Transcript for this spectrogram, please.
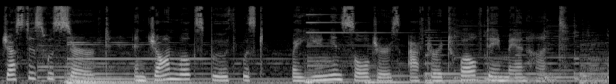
justice was served, and John Wilkes Booth was killed by Union soldiers after a 12 day manhunt.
